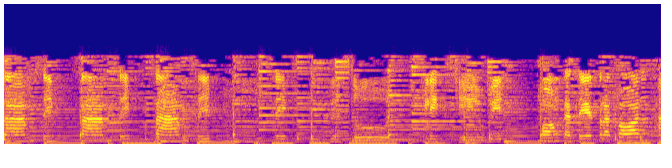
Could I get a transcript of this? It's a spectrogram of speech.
สามสิบ ชีวิตของเกษตรกรไท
